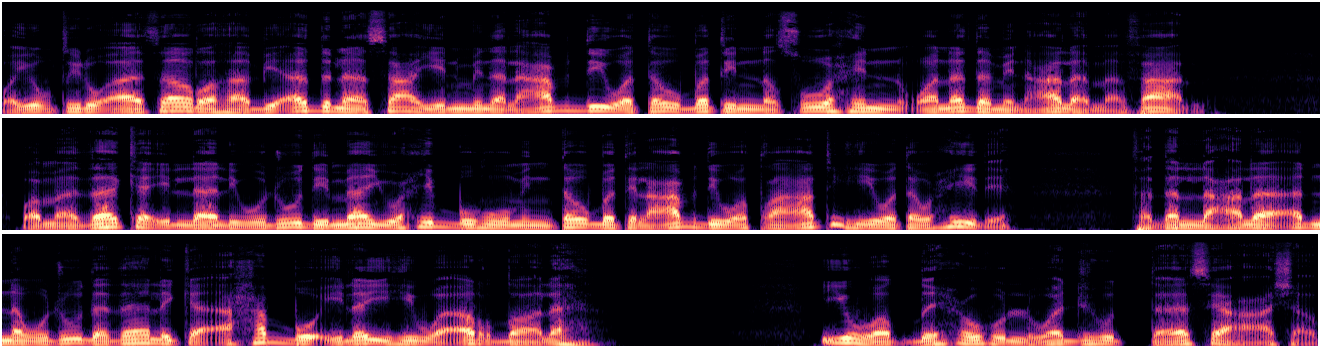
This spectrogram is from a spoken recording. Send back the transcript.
ويبطل آثارها بأدنى سعي من العبد وتوبة نصوح وندم على ما فعل. وما ذاك إلا لوجود ما يحبه من توبة العبد وطاعته وتوحيده. فدل على أن وجود ذلك أحب إليه وأرضى له. يوضحه الوجه التاسع عشر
